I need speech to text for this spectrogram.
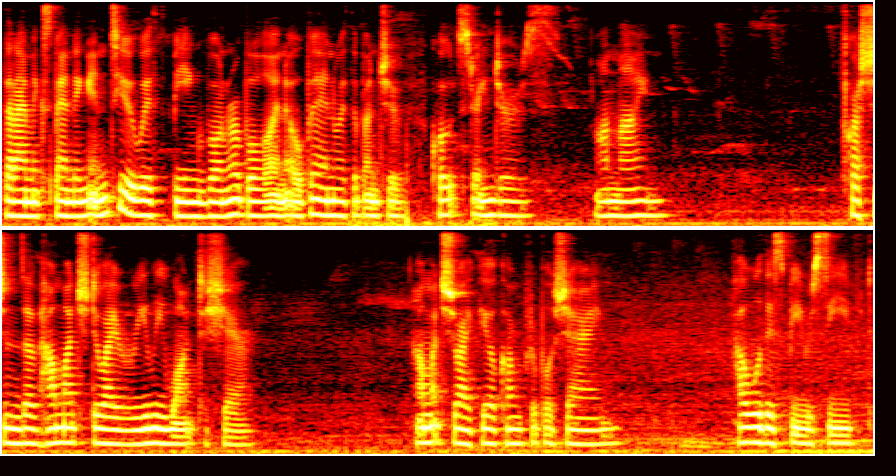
that I'm expanding into with being vulnerable and open with a bunch of quote strangers online questions of how much do I really want to share? How much do I feel comfortable sharing? How will this be received?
